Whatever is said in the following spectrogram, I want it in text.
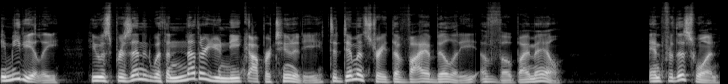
Immediately, he was presented with another unique opportunity to demonstrate the viability of vote by mail. And for this one,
